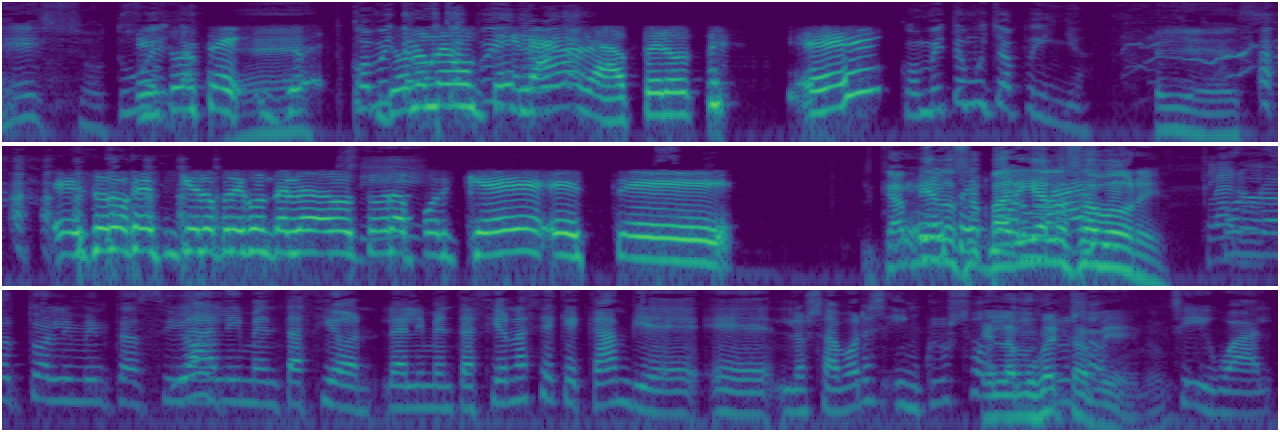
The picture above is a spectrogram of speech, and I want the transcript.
Eso, tú Entonces, yo, eh, yo no me unté nada, pero ¿eh? Comiste mucha piña. Eso es lo que quiero preguntarle a la doctora, ¿por qué este Cambia los, varía los sabores. Claro. Por la- tu alimentación. La alimentación, la alimentación hace que cambie eh, los sabores, incluso. En la mujer incluso- también, ¿no? Sí, igual,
